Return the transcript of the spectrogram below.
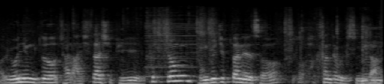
어, 의원님도 잘 아시다시피 특정 종교 집단에서 확산되고 있습니다.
